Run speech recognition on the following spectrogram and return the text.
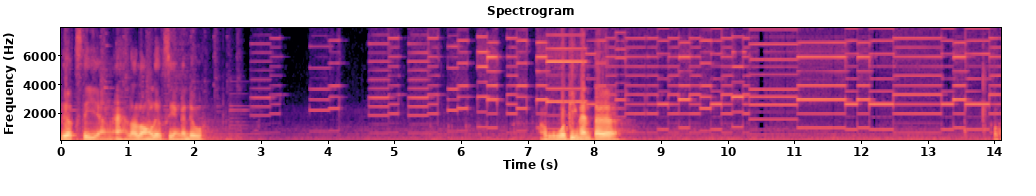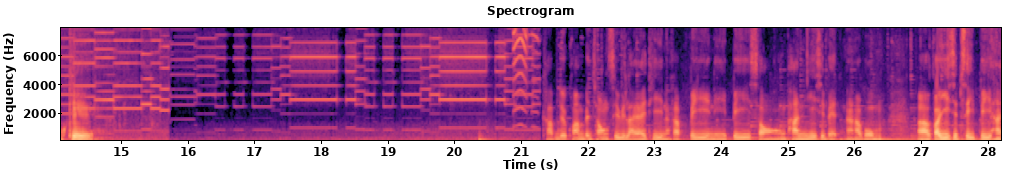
เลือกเสียงอะเราลองเลือกเสียงกันดู โอ้โหพิงแพนเตอร์โอเค ครับด้วยความเป็นช่อง c i v i l i z e IT นะครับ ปีนี้ปี 2021 นะครับผมอ่าก็ 24 ปีให้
